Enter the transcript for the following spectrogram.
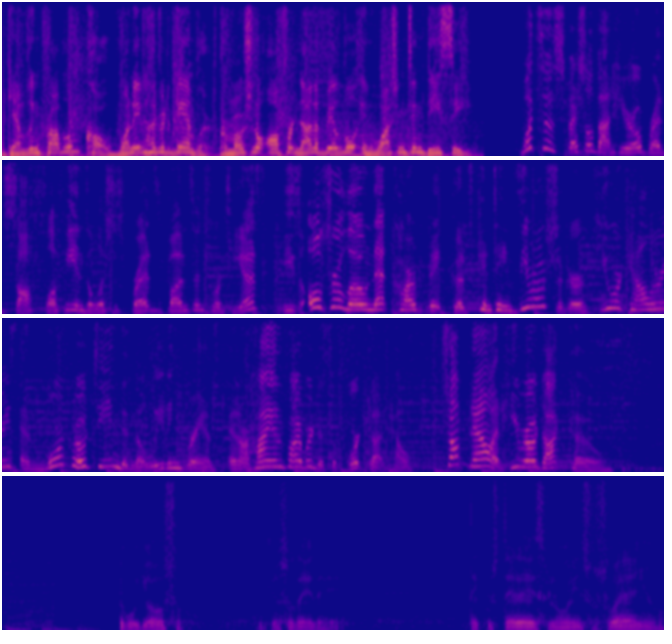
Gambling problem? Call 1 800 Gambler. Promotional offer not available in Washington, D.C. What's so special about Hero Bread's soft, fluffy, and delicious breads, buns, and tortillas? These ultra low net carb baked goods contain zero sugar, fewer calories, and more protein than the leading brands, and are high in fiber to support gut health. Shop now at hero.co. Orgulloso, de, de, de que ustedes logren su sueño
